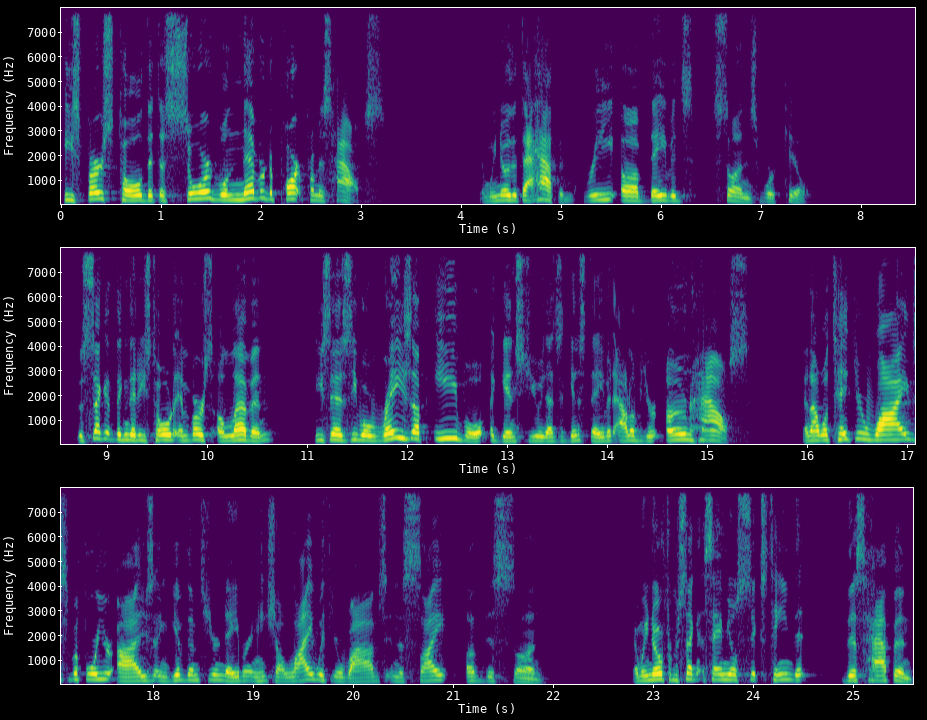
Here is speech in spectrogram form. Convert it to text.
he's first told that the sword will never depart from his house. And we know that that happened. Three of David's sons were killed. The second thing that he's told in verse 11, he says, He will raise up evil against you, that's against David, out of your own house. And I will take your wives before your eyes and give them to your neighbor, and he shall lie with your wives in the sight of this sun. And we know from 2 Samuel 16 that this happened.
